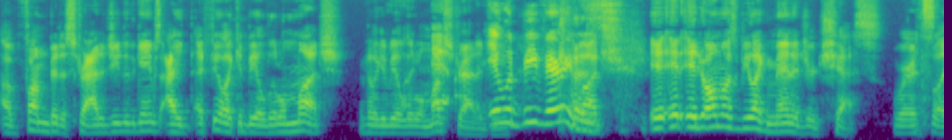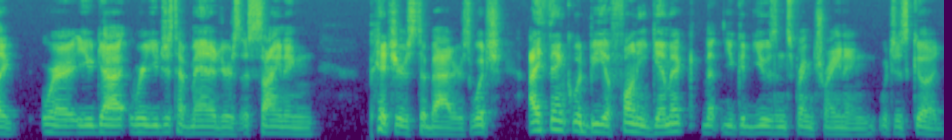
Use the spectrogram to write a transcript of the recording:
a fun bit of strategy to the games. I, I feel like it'd be a little much. I feel like it'd be a little much strategy. It would be very much. It, it it'd almost be like manager chess, where it's like where you got where you just have managers assigning pitchers to batters, which I think would be a funny gimmick that you could use in spring training, which is good.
